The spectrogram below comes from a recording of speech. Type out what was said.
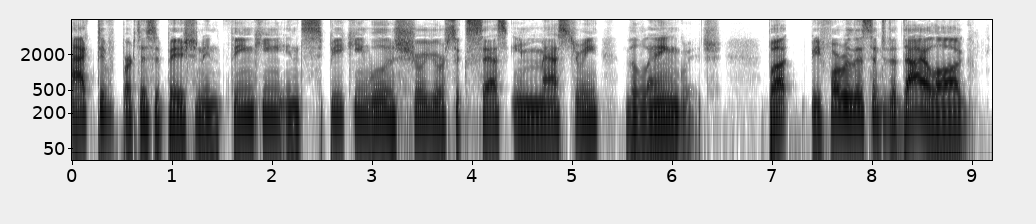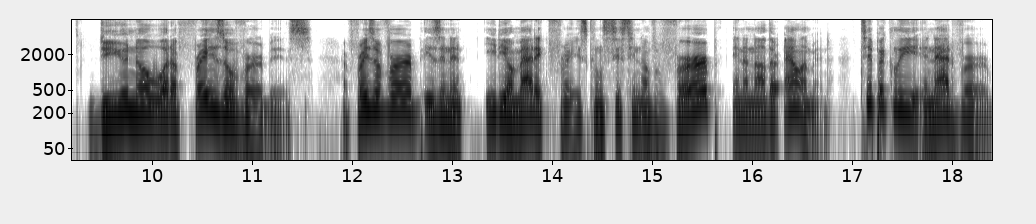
Active participation in thinking and speaking will ensure your success in mastering the language. But before we listen to the dialogue, do you know what a phrasal verb is? A phrasal verb is an idiomatic phrase consisting of a verb and another element, typically an adverb,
